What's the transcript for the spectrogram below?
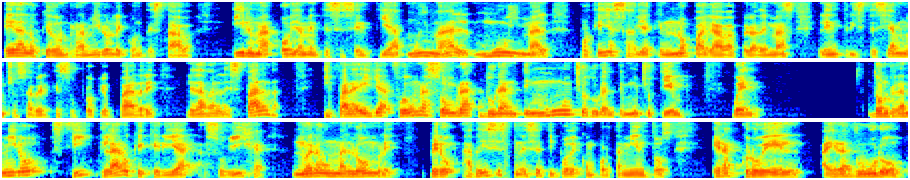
Era lo que don Ramiro le contestaba. Irma obviamente se sentía muy mal, muy mal, porque ella sabía que no pagaba, pero además le entristecía mucho saber que su propio padre le daba la espalda. Y para ella fue una sombra durante mucho, durante mucho tiempo. Bueno, don Ramiro sí, claro que quería a su hija, no era un mal hombre, pero a veces en ese tipo de comportamientos era cruel, era duro,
